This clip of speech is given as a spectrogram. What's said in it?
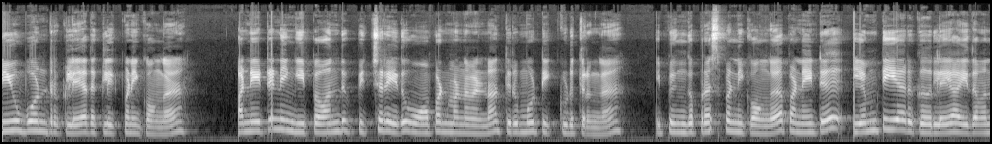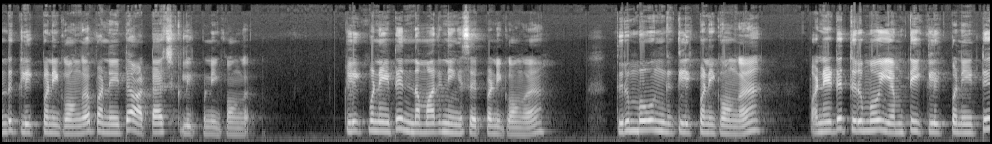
நியூ போர்ன் இருக்கு இல்லையா அதை கிளிக் பண்ணிக்கோங்க. பண்ணிவிட்டு நீங்கள் இப்போ வந்து பிக்சரை எதுவும் ஓப்பன் பண்ண வேண்டாம் திரும்பவும் டிக் கொடுத்துருங்க. இப்போ இங்கே ப்ரெஸ் பண்ணிக்கோங்க. பண்ணிவிட்டு எம்டியாக இருக்குது இல்லையா இதை வந்து கிளிக் பண்ணிக்கோங்க. பண்ணிவிட்டு அட்டாச் கிளிக் பண்ணிக்கோங்க. கிளிக் பண்ணிவிட்டு இந்த மாதிரி நீங்கள் செட் பண்ணிக்கோங்க. திரும்பவும் இங்கே கிளிக் பண்ணிக்கோங்க. பண்ணிவிட்டு திரும்பவும் எம்டி கிளிக் பண்ணிவிட்டு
